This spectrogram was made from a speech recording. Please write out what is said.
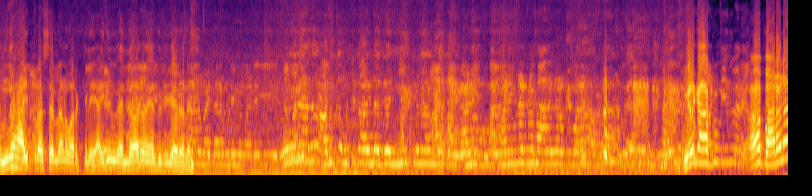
ഇന്ന് ഹൈ പ്രഷറിലാണ് വർക്കില്ലേ അതിന് എല്ലാവരും നേതൃത്വം കയറാണ്. നിങ്ങൾ കാക്കു ആ പറടാ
